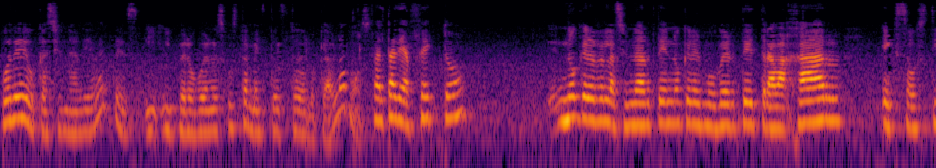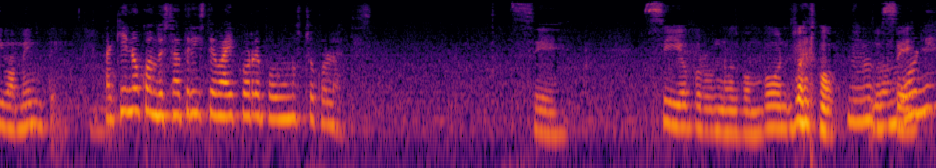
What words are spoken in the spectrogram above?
puede ocasionar diabetes, y, pero bueno, es justamente esto de lo que hablamos. Falta de afecto. No querer relacionarte, no querer moverte, trabajar exhaustivamente. Aquí no, cuando está triste va y corre por unos chocolates. Sí, sí, o por unos bombones, bueno, unos bombones.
